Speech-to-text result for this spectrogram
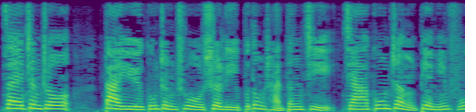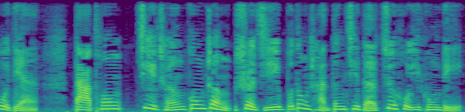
在郑州大峪公证处设立不动产登记加公证便民服务点，打通继承公证涉及不动产登记的最后一公里，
